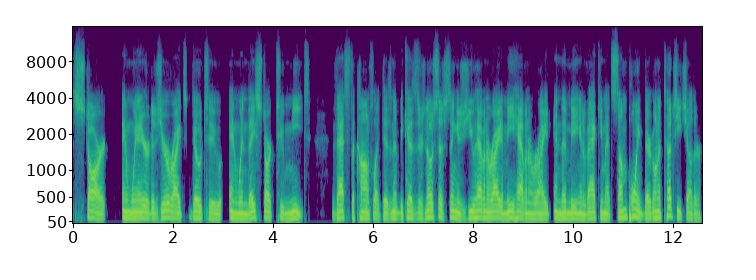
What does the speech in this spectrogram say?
start and where does your rights go to? And when they start to meet, that's the conflict, isn't it? Because there's no such thing as you having a right and me having a right and then being in a vacuum. At some point, they're going to touch each other.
